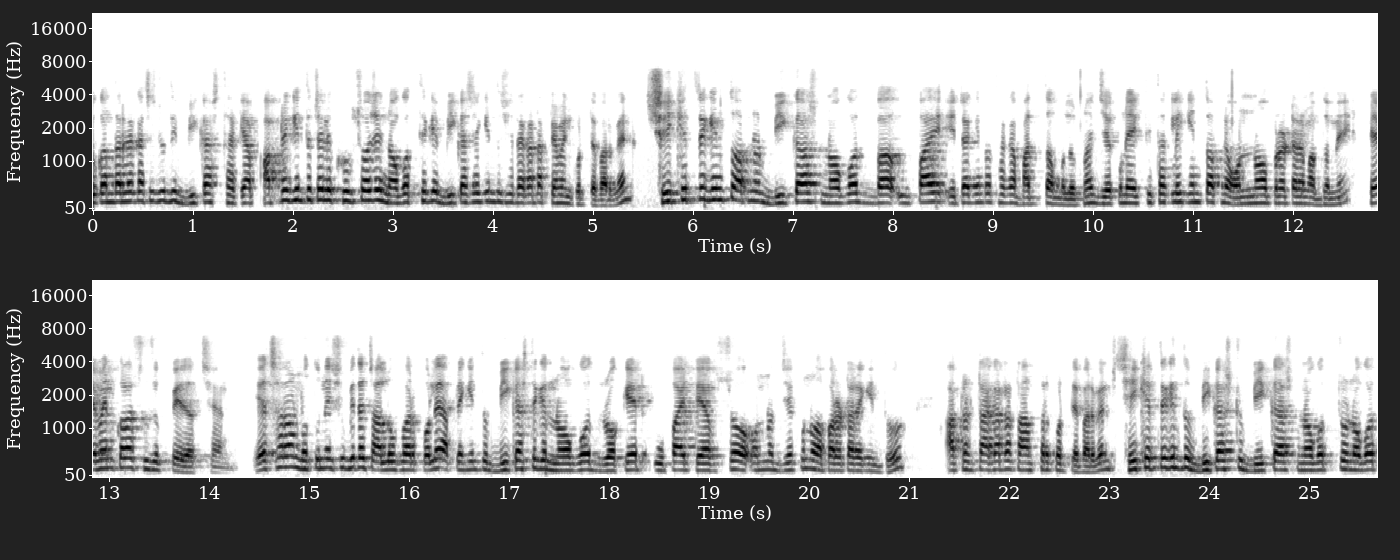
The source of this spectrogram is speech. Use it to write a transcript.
দোকানদারের কাছে যদি বিকাশ থাকে আপনি কিন্তু চাইলে খুব সহজে নগদ থেকে বিকাশে কিন্তু সে টাকাটা পেমেন্ট করতে পারবেন। সেই ক্ষেত্রে কিন্তু আপনার বিকাশ, নগদ বা উপায় এটা কিন্তু থাকা বাধ্যতামূলক নয়। যে কোনো একটি থাকলে কিন্তু আপনি অন্য অপারেটরের মাধ্যমে পেমেন্ট করার সুযোগ পেয়ে যাচ্ছেন। এছাড়াও নতুন এই সুবিধা চালু হওয়ার ফলে আপনি কিন্তু বিকাশ থেকে নগদ, রকেট, উপায় ট্যাব সহ অন্য যে কোনো অপারেটরে কিন্তু আপনার টাকাটা ট্রান্সফার করতে পারবেন। সেই ক্ষেত্রে কিন্তু বিকাশ টু বিকাশ, নগদ টু নগদ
